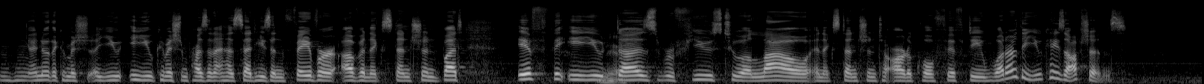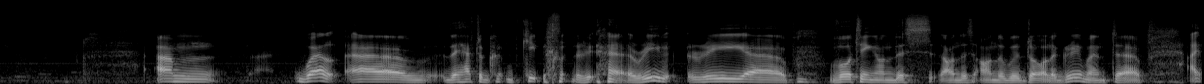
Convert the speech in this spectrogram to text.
Mm -hmm. I know the commission, EU, EU Commission President has said he's in favor of an extension, but if the EU yeah. does refuse to allow an extension to Article 50, what are the UK's options? Um, well, uh, they have to keep re, re uh, voting on this on this on the withdrawal agreement. Uh, I,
